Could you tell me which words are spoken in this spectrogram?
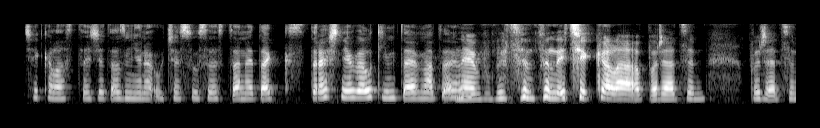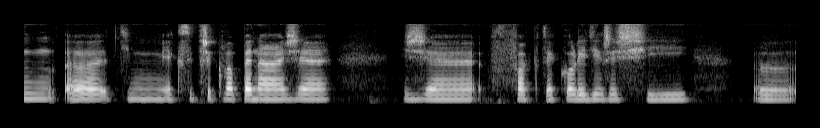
Čekala jste, že ta změna účesu se stane tak strašně velkým tématem? Ne, vůbec jsem to nečekala a pořád jsem, pořád jsem uh, tím jaksi překvapená, že, že fakt jako lidi řeší uh,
